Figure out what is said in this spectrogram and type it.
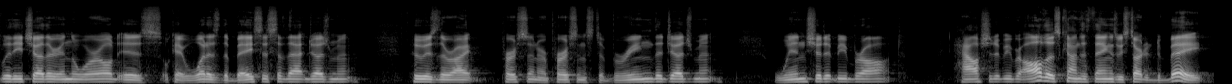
with each other in the world is okay, what is the basis of that judgment? Who is the right person or persons to bring the judgment? When should it be brought? How should it be brought? All those kinds of things we start to debate.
